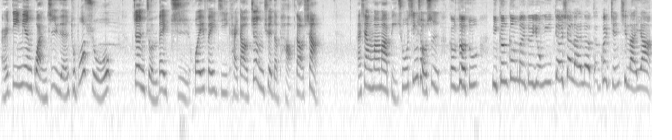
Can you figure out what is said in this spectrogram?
而地面管制员土拨鼠正准备指挥飞机开到正确的跑道上，还向妈妈比出新手势，告诉他说：“你刚刚买的泳衣掉下来了，赶快捡起来呀！”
